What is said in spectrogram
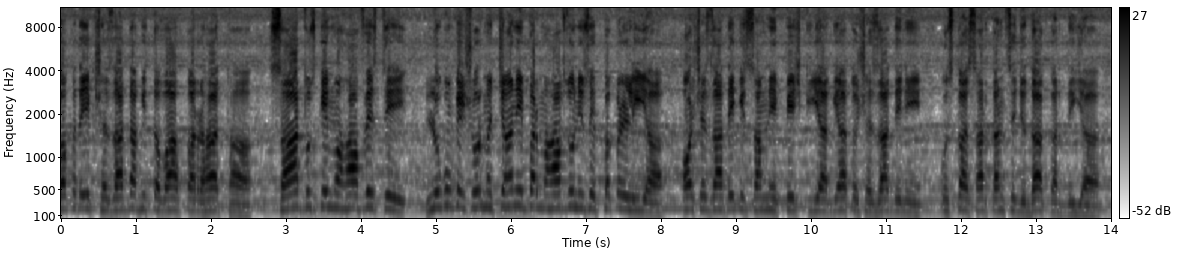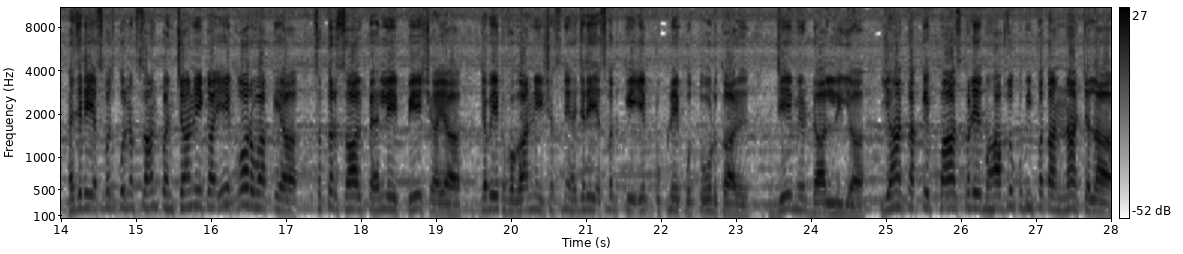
वक्त एक शहजादा भी तवाफ कर रहा था। साथ उसके मुहाफिज थे। लोगों के शोर मचाने पर मुहावजों ने उसे पकड़ लिया और शहजादे के सामने पेश किया गया तो शहजादे ने उसका सर तन से जुदा कर दिया। हजरे असवद को नुकसान पहुँचाने का एक और वाकया सत्तर साल पहले पेश आया, जब एक अफगानी शख्स ने हजरे असवद के एक टुकड़े को तोड़कर जेब में डाल लिया। यहाँ तक के पास खड़े मुहावजों को भी पता न चला।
